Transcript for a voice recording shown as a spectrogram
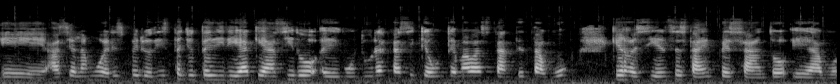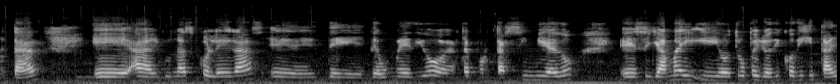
eh, hacia las mujeres periodistas, yo te diría que ha sido en Honduras casi que un tema bastante tabú que recién se está empezando eh, a abordar. Eh, algunas colegas de, un medio, Reportar Sin Miedo, se llama, y, otro periódico digital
